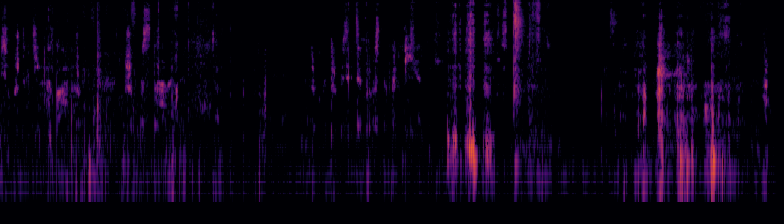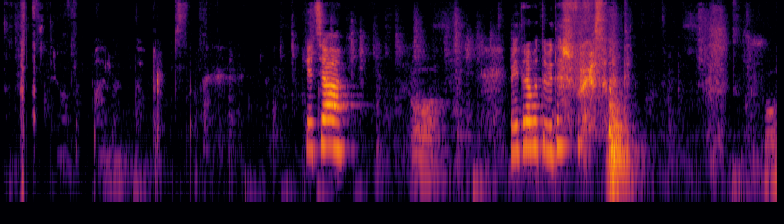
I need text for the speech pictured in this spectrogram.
Візьму штатив на камеру, щоб поставити. Друзі, це просто капець. Стрьомно, парадно просто. Киця, мені треба тобі теж показати. Що?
